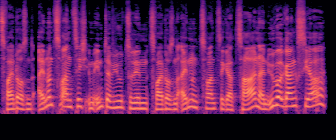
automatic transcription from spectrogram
2021 im Interview zu den 2021er Zahlen ein Übergangsjahr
